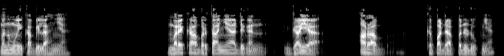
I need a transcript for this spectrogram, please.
menemui kabilahnya. Mereka bertanya dengan gaya Arab kepada penduduknya.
